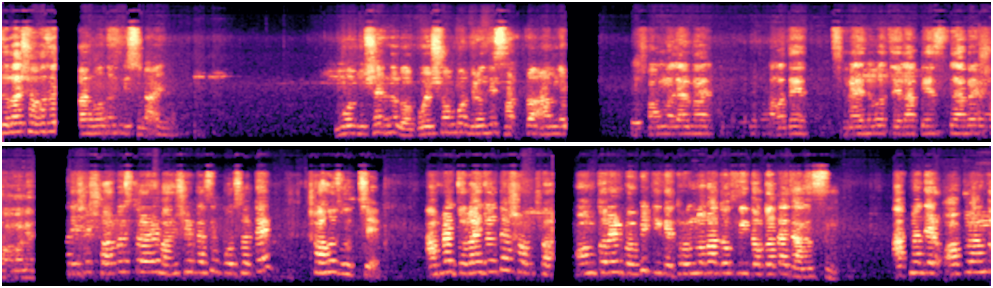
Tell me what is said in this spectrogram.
জুলাই সহযোগী। তার মধ্যে কিছু নাই মূল বিষয় হলো বৈষম্য বিরোধী ছাত্র আন্দোলন। এই সম্মেলনে আমাদের জেলা প্রেস ক্লাবের সম্মানিত দেশের সর্বস্তরের মানুষের কাছে পৌঁছাতে সহজ হচ্ছে। আমরা জুলাই সংসদ অন্তরের গভীর থেকে ধন্যবাদ ও কৃতজ্ঞতা জানাচ্ছি। আপনাদের অক্লান্ত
